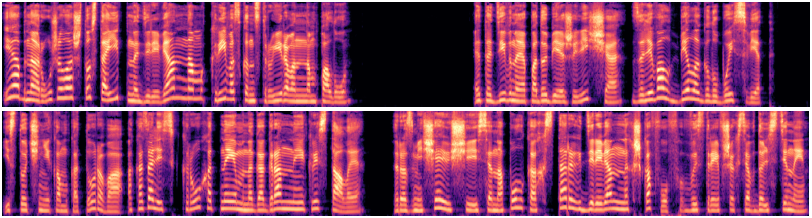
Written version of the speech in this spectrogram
и обнаружила, что стоит на деревянном, криво сконструированном полу. Это дивное подобие жилища заливал бело-голубой свет, источником которого оказались крохотные многогранные кристаллы, размещающиеся на полках старых деревянных шкафов, выстроившихся вдоль стены.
